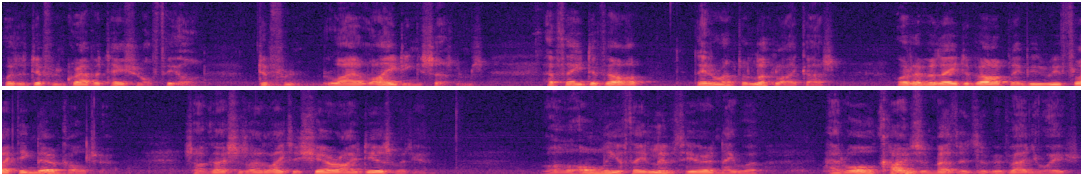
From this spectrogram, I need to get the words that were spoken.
with a different gravitational field, different lighting systems. If they develop, they don't have to look like us. Whatever they develop, they'd be reflecting their culture. So guy says, I'd like to share ideas with you. Well, only if they lived here and they were had all kinds of methods of evaluation.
